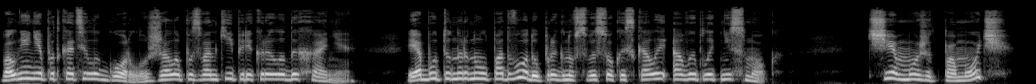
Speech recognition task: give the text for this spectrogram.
Волнение подкатило к горлу, сжало позвонки и перекрыло дыхание. Я будто нырнул под воду, прыгнув с высокой скалы, а выплыть не смог. Чем может помочь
